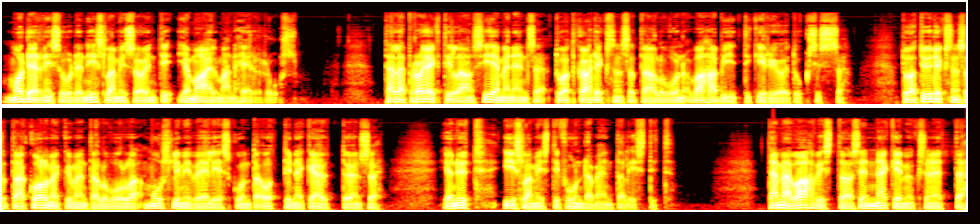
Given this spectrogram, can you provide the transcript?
Modernisuuden islamisointi ja maailmanherruus. Tällä projektilla on siemenensä 1800-luvun vahabiittikirjoituksissa – 1930-luvulla muslimiveljeskunta otti ne käyttöönsä ja nyt islamistifundamentalistit. Tämä vahvistaa sen näkemyksen, että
